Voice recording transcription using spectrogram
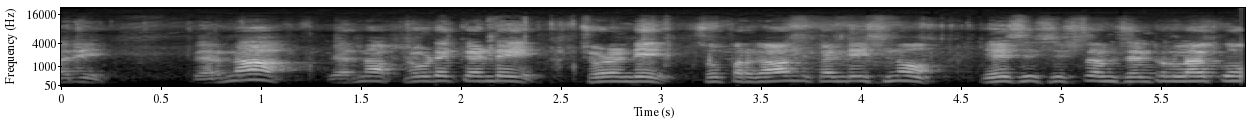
మరి వెర్నా వెర్నా ఫ్లూడెక్ ఎక్కండి చూడండి సూపర్గా ఉంది కండిషను ఏసీ సిస్టమ్ సెంటర్ లాకు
